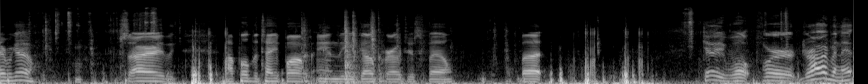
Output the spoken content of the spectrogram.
There we go. Sorry, I pulled the tape off and the GoPro just fell. But, okay, well, for driving it,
